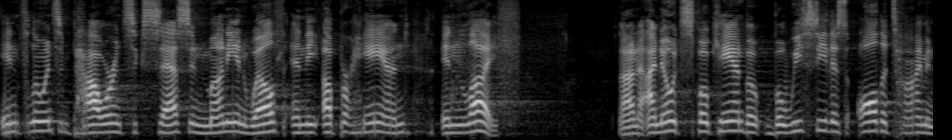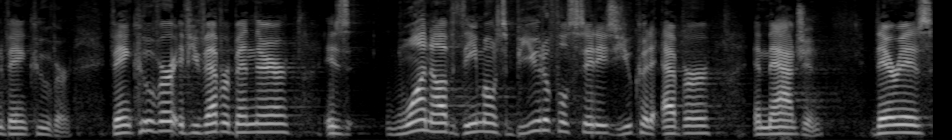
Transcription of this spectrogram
influence and power and success and money and wealth and the upper hand in life. And I know it's Spokane, but, but we see this all the time in Vancouver. Vancouver, if you've ever been there, is one of the most beautiful cities you could ever imagine. There is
